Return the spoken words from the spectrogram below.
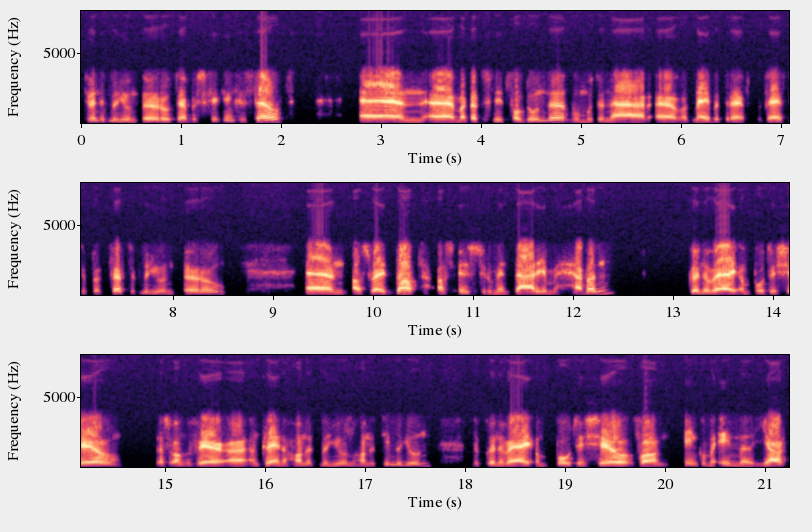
20 miljoen euro ter beschikking gesteld. En, uh, maar dat is niet voldoende. We moeten naar, uh, wat mij betreft, 50 tot 60 miljoen euro. En als wij dat als instrumentarium hebben, kunnen wij een potentieel, dat is ongeveer uh, een kleine 100 miljoen, 110 miljoen, dan kunnen wij een potentieel van 1,1 miljard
